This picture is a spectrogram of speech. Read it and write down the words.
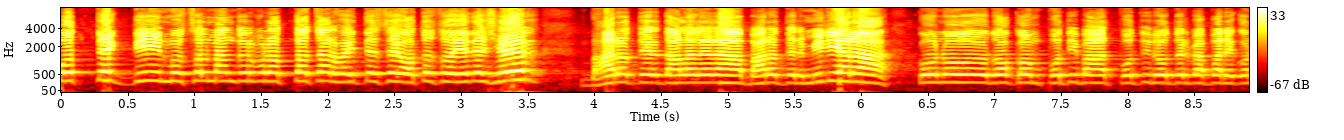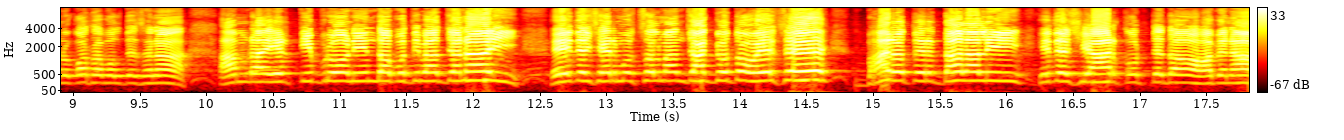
প্রত্যেক দিন মুসলমানদের উপর অত্যাচার হইতেছে, অথচ এদেশের ভারতের দালালেরা, ভারতের মিডিয়ারা কোনো রকম প্রতিবাদ, প্রতিরোধের ব্যাপারে কোনো কথা বলতেছে না। আমরা এর তীব্র নিন্দা, প্রতিবাদ জানাই, এই দেশের মুসলমান জাগ্রত হয়েছে, ভারতের দালালি এদেশে আর করতে দেওয়া হবে না।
